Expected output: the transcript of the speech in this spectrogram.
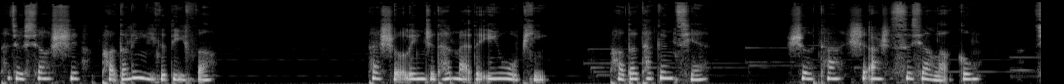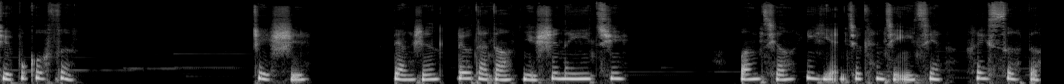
他就消失跑到另一个地方。他手拎着他买的衣物品，跑到他跟前，说他是二十四孝老公，绝不过分。这时，两人溜达到女士内衣区。王强一眼就看见一件黑色的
